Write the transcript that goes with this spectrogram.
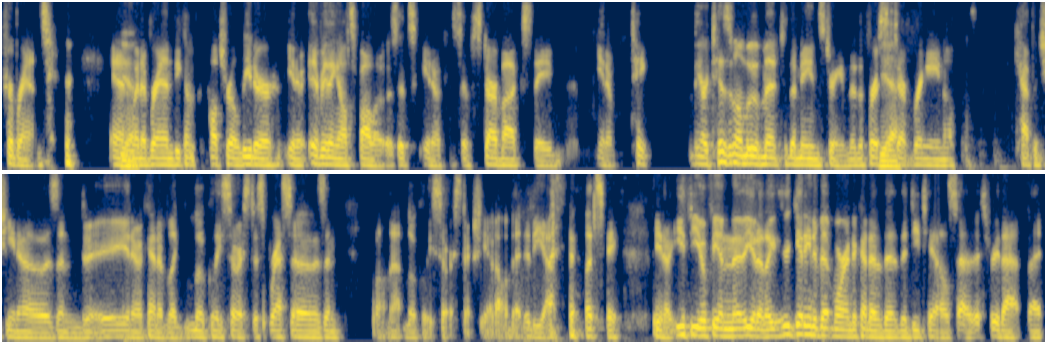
for brands. and yeah. when a brand becomes a cultural leader, you know, everything else follows. It's, you know, so Starbucks, they, you know, take the artisanal movement to the mainstream. They're the first yeah. to start bringing cappuccinos and you know kind of like locally sourced espressos and well not locally sourced actually at all but the uh, let's say you know ethiopian you know like you're getting a bit more into kind of the, the details uh, through that but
